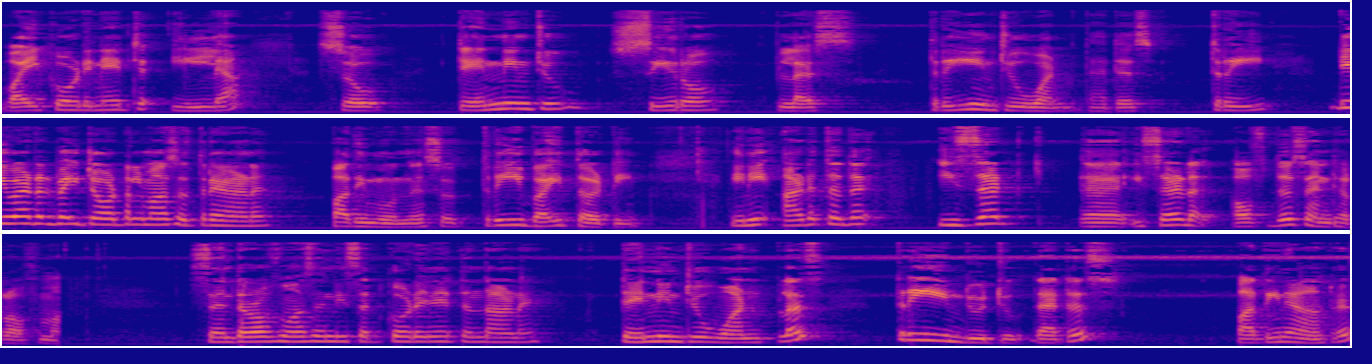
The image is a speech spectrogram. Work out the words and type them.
Y coordinate ഇല്ല. So ten into zero plus three into one that is three divided by total mass എത്രയാണ്? പതിമൂന്ന്. സോ ത്രീ ബൈ തേർട്ടീൻ ഇനി അടുത്തത് Z Z of the centre of mass centre of മാസിന്റെ ഇസഡ് കോർഡിനേറ്റ് എന്താണ്? Ten into one plus three into two that is പതിനാറ്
